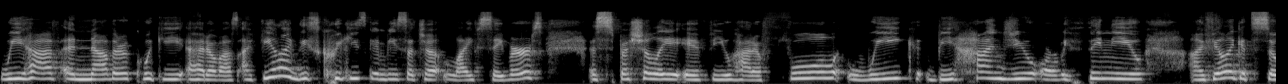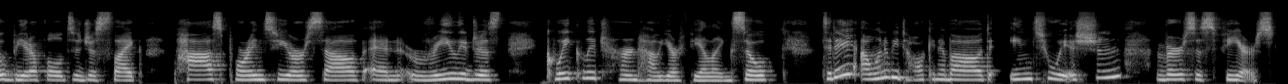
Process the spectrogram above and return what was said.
we have another quickie ahead of us. I feel like these quickies can be such a lifesavers, especially if you had a full week behind you or within you. I feel like it's so beautiful to just like pass, pour into yourself, and really just quickly turn how you're feeling. So Today, I want to be talking about intuition versus fears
